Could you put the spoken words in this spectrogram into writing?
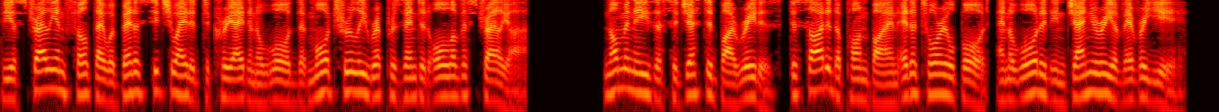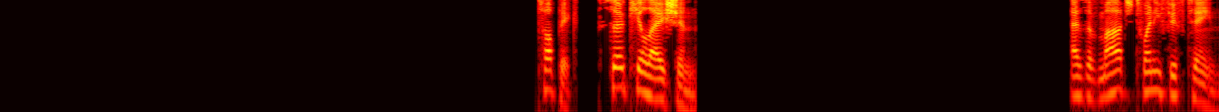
The Australian felt they were better situated to create an award that more truly represented all of Australia. Nominees are suggested by readers, decided upon by an editorial board, and awarded in January of every year. Circulation As of March 2015,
